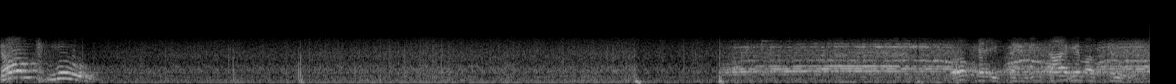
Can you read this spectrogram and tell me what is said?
Don't move. Okay, Sandy, tie him up too.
